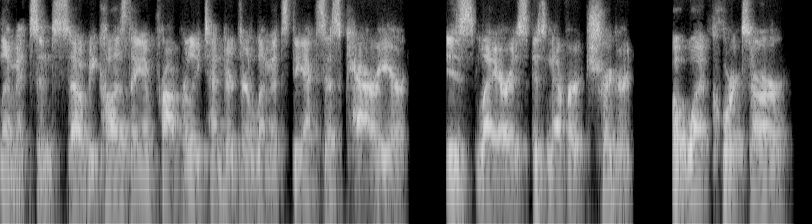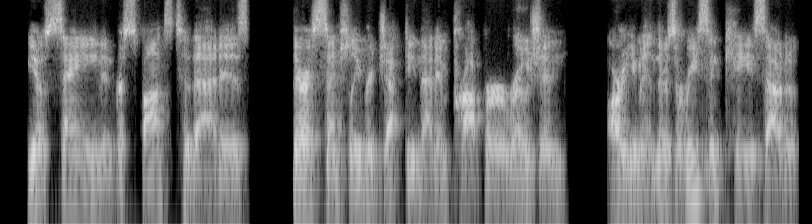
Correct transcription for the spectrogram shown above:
limits. And so because they improperly tendered their limits, the excess carrier is layer is, is never triggered. But what courts are you know saying in response to that is they're essentially rejecting that improper erosion argument. And there's a recent case out of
